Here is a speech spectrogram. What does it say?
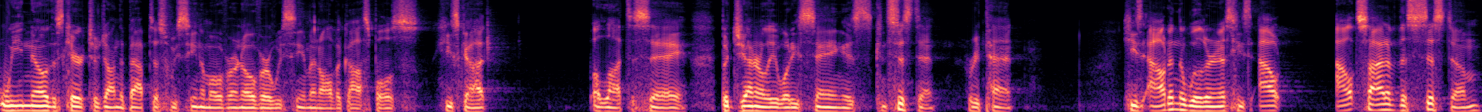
we know this character, John the Baptist. We've seen him over and over. We see him in all the Gospels. He's got a lot to say, but generally, what he's saying is consistent repent. He's out in the wilderness, he's out outside of the system,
